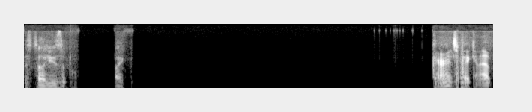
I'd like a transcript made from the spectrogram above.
was still usable. Like Current's picking up.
